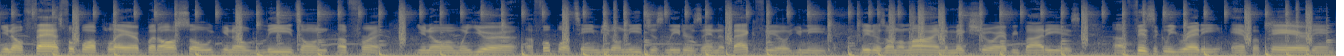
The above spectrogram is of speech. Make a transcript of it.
you know, fast football player, but also you know leads on up front. You know, and when you're a football team, you don't need just leaders in the backfield. You need leaders on the line to make sure everybody is uh, physically ready and prepared and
